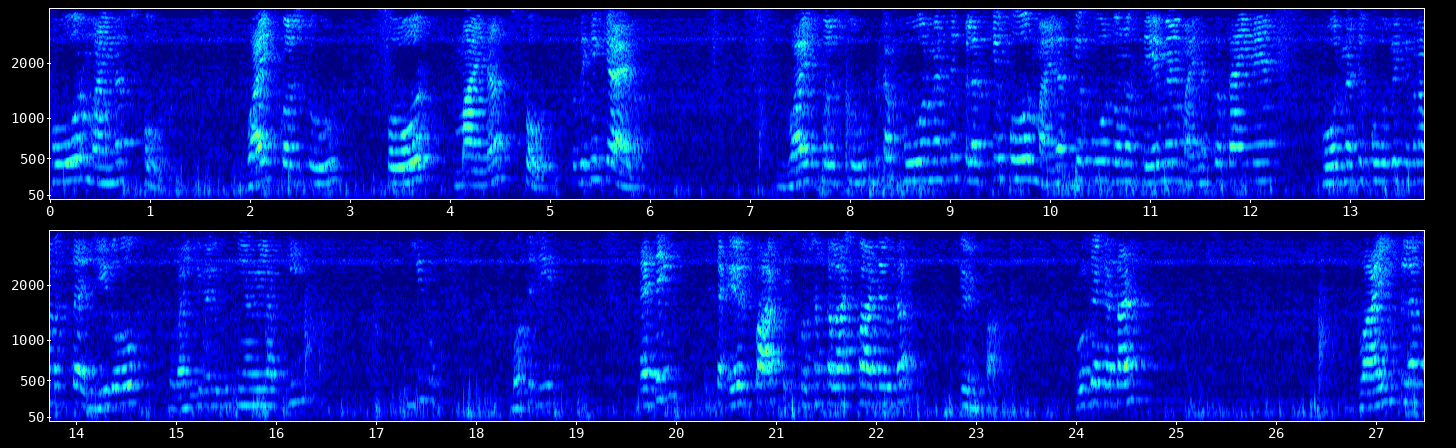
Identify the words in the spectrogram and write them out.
four minus four y equals to four minus four तो देखिए क्या आएगा? y इक्वल्स टू बेटा फोर में से प्लस के फोर माइनस के फोर दोनों सेम है माइनस का साइन है। फोर में से फोर के कितना बचता है? ज़ीरो तो y की वैल्यू कितनी आ गई आपकी? ज़ीरो बहुत ही। ऐसे ही इसका एट पार्ट इस क्वेश्चन का लास्ट पार्ट है बेटा एट पार्ट वो क्या कहता है? Y plus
